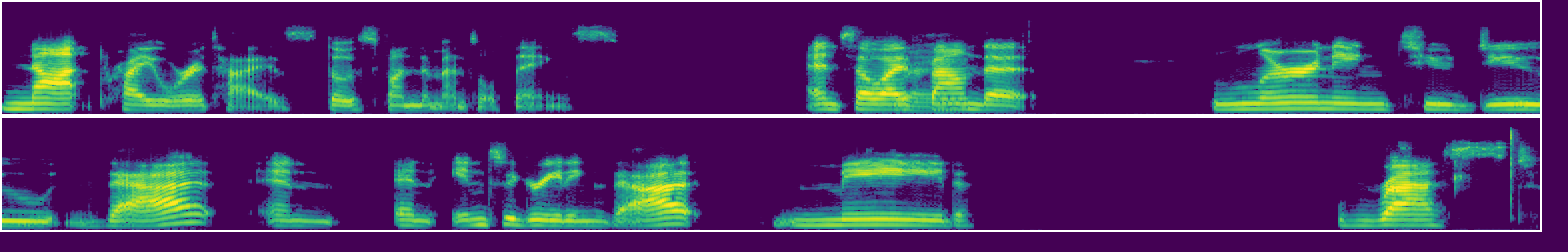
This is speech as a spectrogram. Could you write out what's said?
not prioritize those fundamental things and so i Right. found that learning to do that and and integrating that made rest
